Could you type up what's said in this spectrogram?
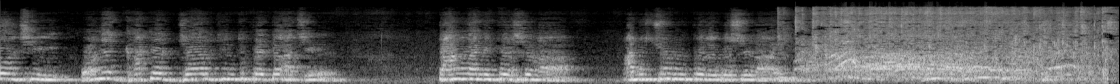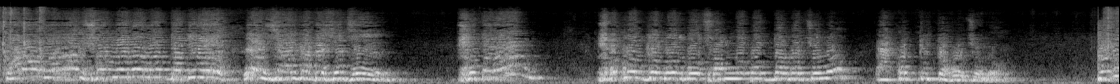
বলছি, অনেক ঘাটের জল কিন্তু পেটে আছে। টাঙ্গা নিতে শোনা আমি চুরি করে বসে নাই। কারণ লড়াই সংগ্রামের মধ্য দিয়ে এই জায়গাটা এসেছে। সুতরাং সকলকে বলব সংঘবদ্ধ হয়ে চলো, একত্রিত হয়ে চলো। যদি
